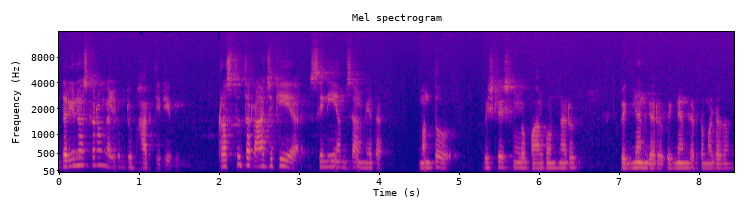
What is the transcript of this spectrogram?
అందరికీ నమస్కారం. Welcome to Bharati TV. ప్రస్తుత రాజకీయ సినీ అంశాల మీద మనతో విశ్లేషణలో పాల్గొంటున్నారు విజ్ఞాన్ గారు. విజ్ఞాన్ గారితో మాట్లాడదాం.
